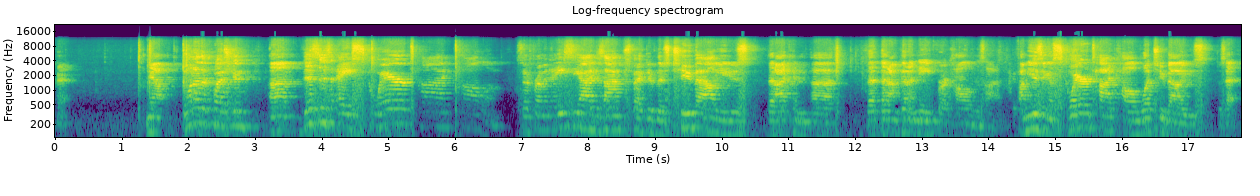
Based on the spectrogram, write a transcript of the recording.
Okay. Now, one other question, uh, this is a square tied column. So from an ACI design perspective, there's two values that I can, uh, that, that I'm gonna need for a column design. If I'm using a square tied column, what two values does that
